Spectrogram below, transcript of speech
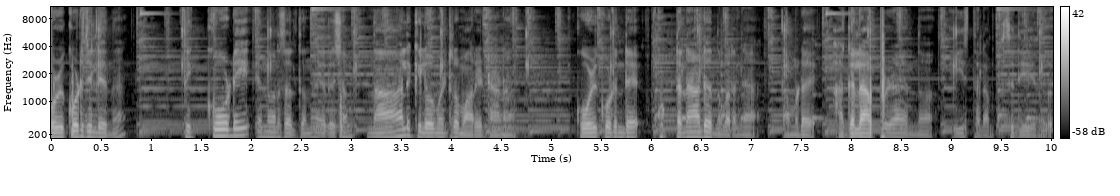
കോഴിക്കോട് ജില്ലയിൽ നിന്ന് തിക്കോടി എന്ന് പറഞ്ഞ സ്ഥലത്ത് നിന്ന് ഏകദേശം നാല് കിലോമീറ്റർ മാറിയിട്ടാണ് കോഴിക്കോടിന്റെ കുട്ടനാട് എന്ന് പറഞ്ഞ നമ്മുടെ അകലാപ്പുഴ എന്ന ഈ സ്ഥലം സ്ഥിതി ചെയ്യുന്നത്.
